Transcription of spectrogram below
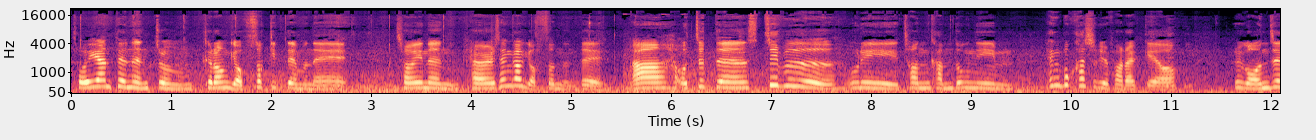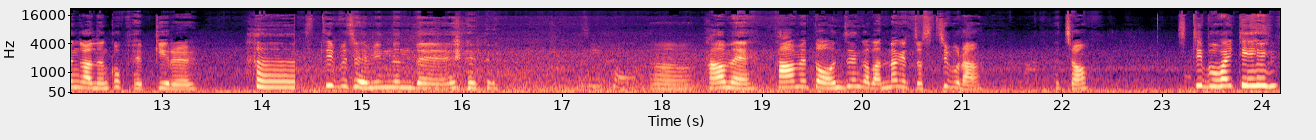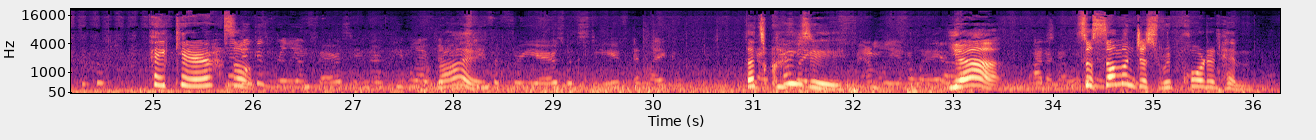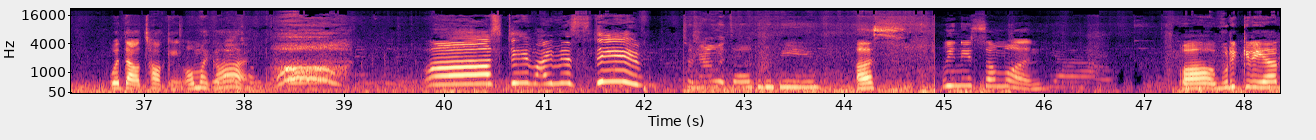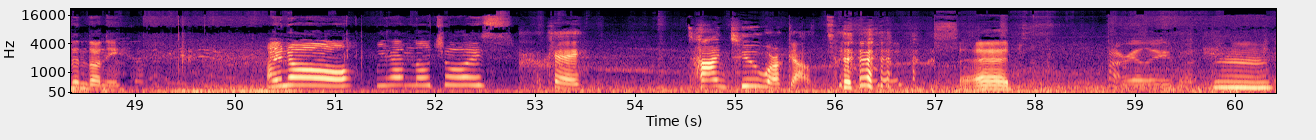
저희한테는 좀 그런 게 없었기 때문에 저희는 별 생각이 없었는데 아 어쨌든 스티브 우리 전 감독님 행복하시길 바랄게요 그리고 언젠가는 꼭 뵙기를 스티브 재밌는데 어, 다음에 다음에 또 언젠가 만나겠죠 스티브랑 그쵸 스티브 화이팅 Take care I so think it's really unfair seeing there are people have been Right. for three years with Steve and like that's you know, crazy like, yeah I don't know. So someone just reported him without talking. Oh my god. oh, Steve, I miss Steve. So now it's all gonna be Us. We need someone. 와, 우리끼리 해야 된다니. I know. We have no choice. Okay. Time to work out. Sad. not really, but Hmm.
